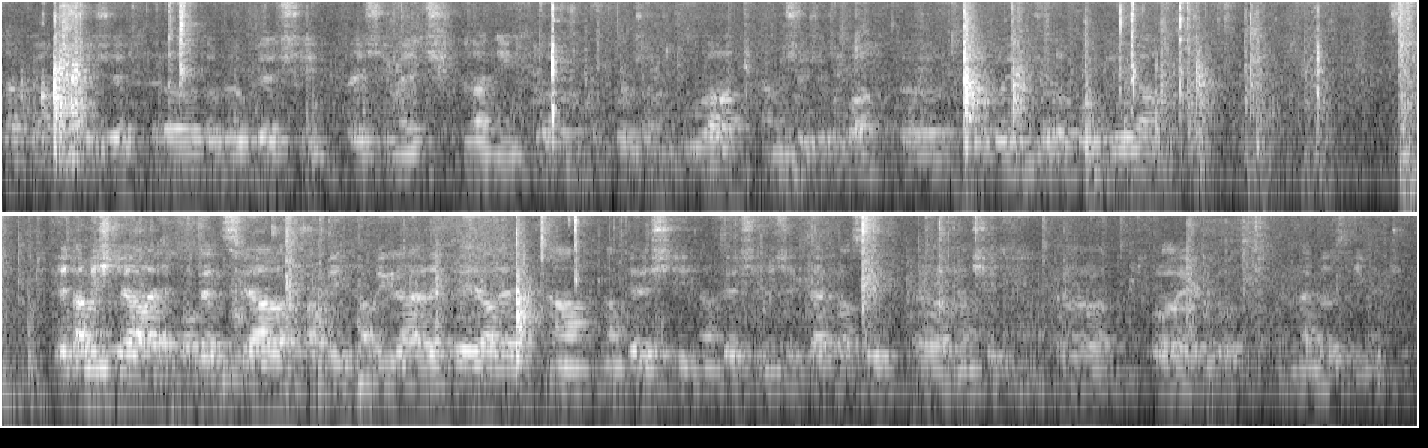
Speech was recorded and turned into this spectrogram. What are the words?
Tak, ja myślę, že e, to był pierwszy, pierwszy mecz dla nich od początku a myślę, że je tam ještě ale potenciál, aby, aby hráli lepiej, ale na, na pierwszy, na pierwszy meček tak asi e, našich e, kolegů to nebyl meč.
